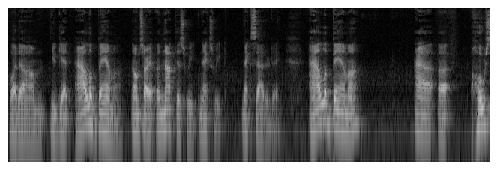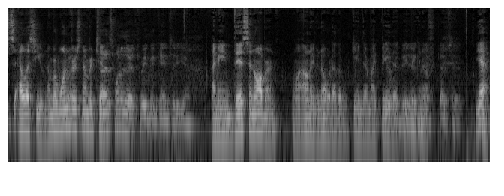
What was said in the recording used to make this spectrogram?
But um, you get Alabama. Oh, I'm sorry, uh, not this week. Next week, next Saturday, Alabama uh, uh, hosts LSU. Number one Right. versus number two. So that's one of their three big games of the year. I mean, this and Auburn. Well, I don't even know what other game there might be That that'd would be, big enough. right? That's it. Yeah,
